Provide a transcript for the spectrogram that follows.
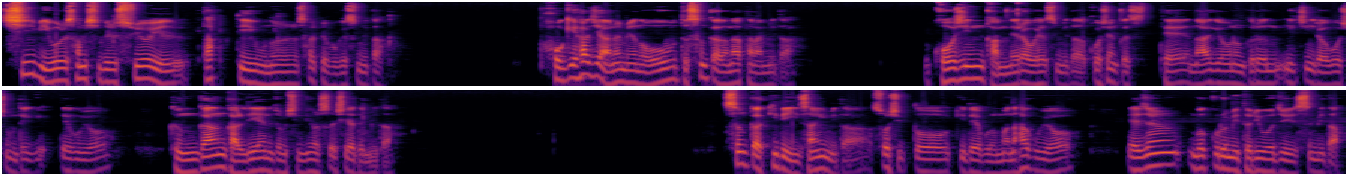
12월 30일 수요일 닭띠 운을 살펴보겠습니다. 포기하지 않으면 오후부터 성과가 나타납니다. 고진감래라고 했습니다. 고생 끝에 낙이 오는 그런 일진이라고 보시면 되고요. 건강 관리에는 좀 신경을 쓰셔야 됩니다. 성과 기대 이상입니다. 소식도 기대해 볼 만 하고요. 애정 먹구름이 드리워져 있습니다.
